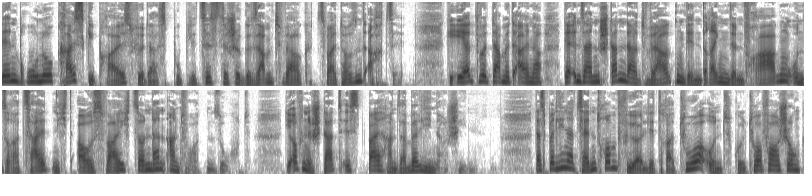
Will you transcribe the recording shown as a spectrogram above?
den Bruno Kreisky-Preis für das publizistische Gesamtwerk 2018. Geehrt wird damit einer, der in seinen Standardwerken den drängenden Fragen unserer Zeit nicht ausweicht, sondern Antworten sucht. Die offene Stadt ist bei Hansa Berlin erschienen. Das Berliner Zentrum für Literatur und Kulturforschung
